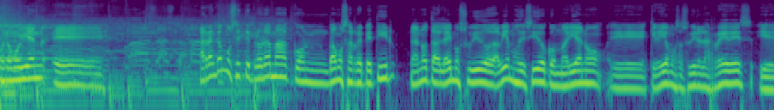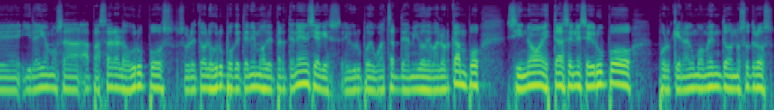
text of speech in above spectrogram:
Bueno, muy bien. eh, arrancamos este programa con, vamos a repetir, una nota, la hemos subido, habíamos decidido con Mariano eh, que la íbamos a subir a las redes eh, y la íbamos a, a pasar a los grupos, sobre todo los grupos que tenemos de pertenencia, que es el grupo de WhatsApp de amigos de Valor Campo. Si no estás en ese grupo, porque en algún momento nosotros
